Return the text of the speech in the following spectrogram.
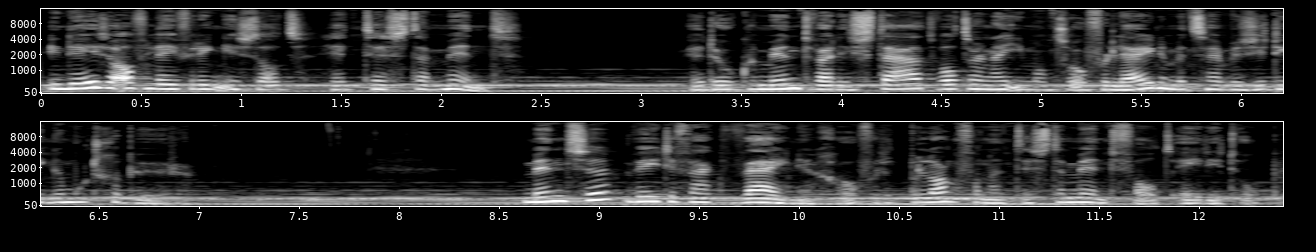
In deze aflevering is dat het testament. Het document waarin staat wat er na iemands overlijden met zijn bezittingen moet gebeuren. Mensen weten vaak weinig over het belang van een testament, valt Edith op,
